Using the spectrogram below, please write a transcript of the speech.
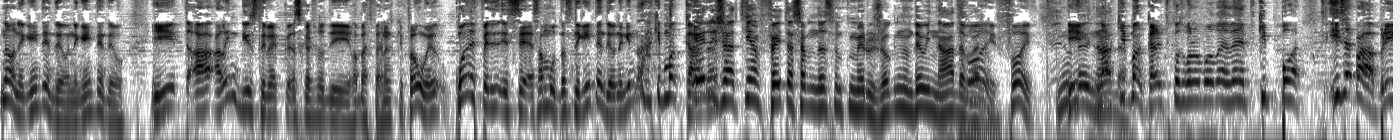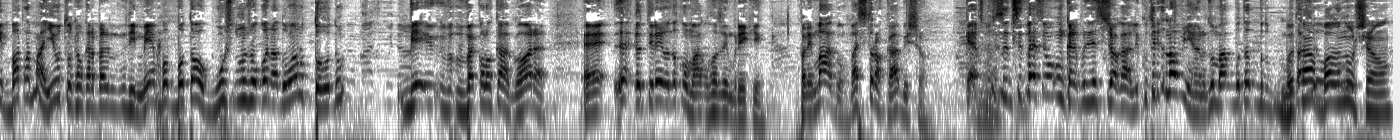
Não, ninguém entendeu, ninguém entendeu. E a- além disso, teve essa questão de Roberto Fernandes, que foi um erro. Quando ele fez esse- essa mudança, ninguém entendeu, ninguém na arquibancada. Ele já tinha feito essa mudança no primeiro jogo e não deu em nada, Foi, velho. foi. Não e na arquibancada a gente ficou falando, "Velho, que porra. Isso é pra abrir, bota Mailton, que é um cara pra- de meia, bo- botou Augusto, não jogou nada o ano todo. Vai colocar agora. É, eu tirei onda com o Mago Rosenbrick. Falei, Mago, vai se trocar, bicho. Que- Se, se tivesse um cara que podia se jogar ali com 39 anos, o Mago botar, Botar a bola no chão.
